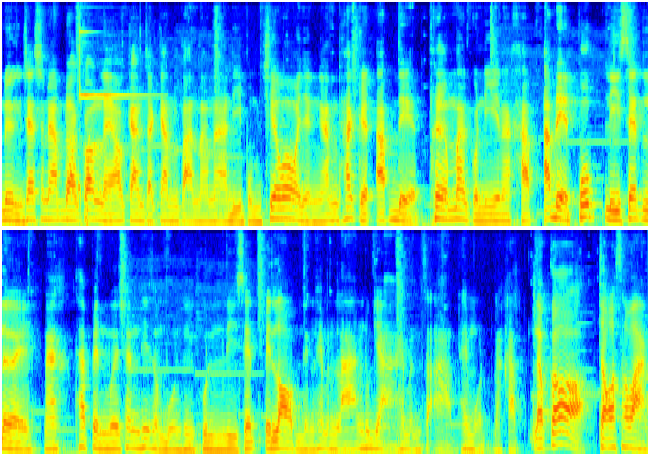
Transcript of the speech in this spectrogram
1 ใช้ Snapdragon แล้วการจัดการต่างๆนานาดี ผมเชื่อว่าอย่างนั้น ถ้าเกิดอัปเดตเพิ่มมากกว่านี้นะครับ อัปเดตปุ๊บ รีเซ็ตเลยนะ ถ้าเป็นเวอร์ชันที่สมบูรณ์คือคุณรีเซ็ตไปรอบหนึ่งให้มันล้างทุกอย่างให้มันสะอาดให้หมดนะครับ แล้วก็จอสว่าง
